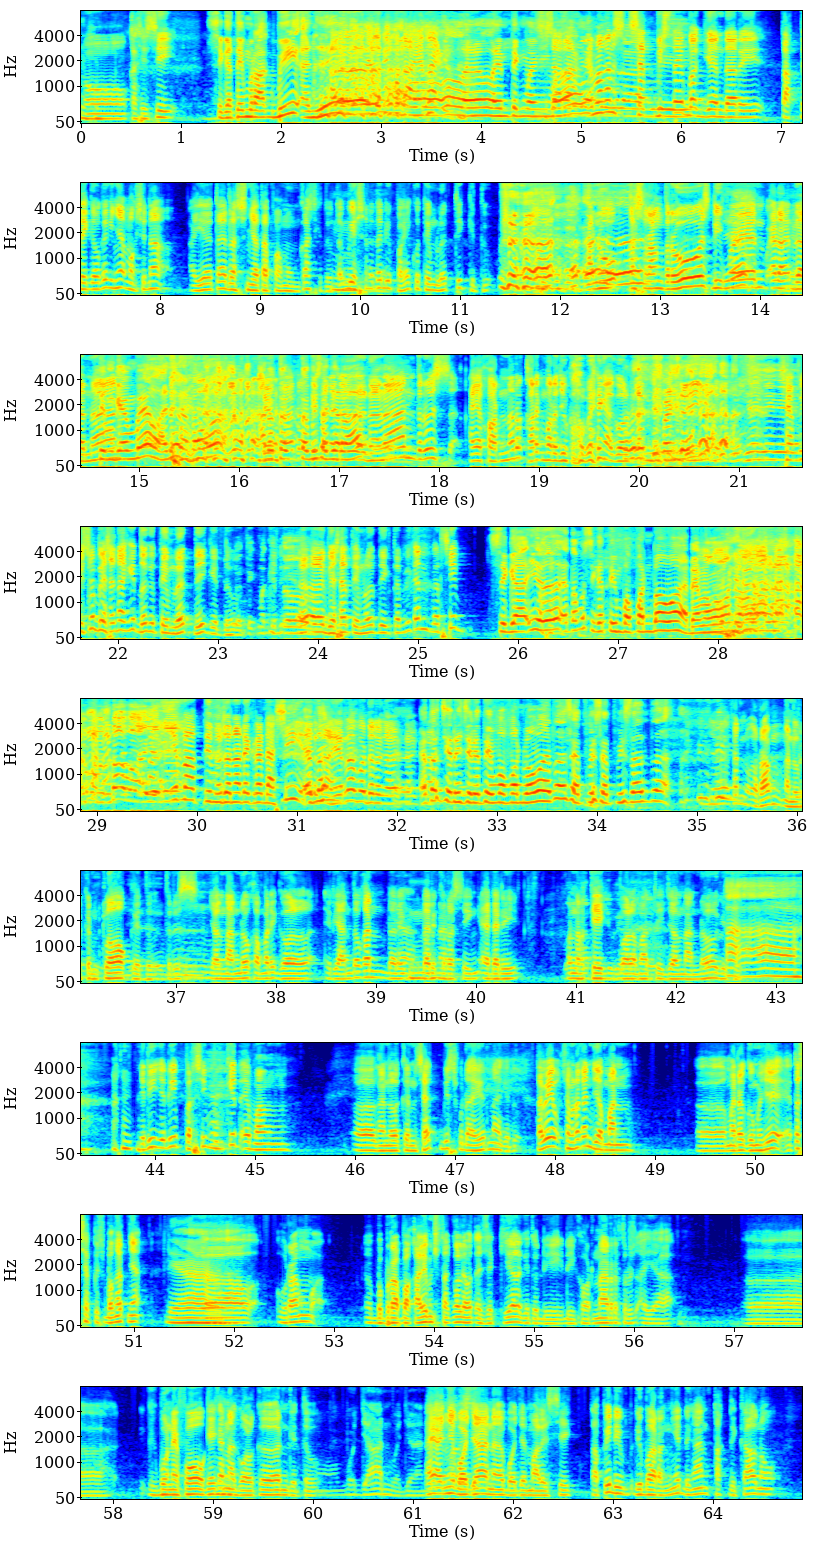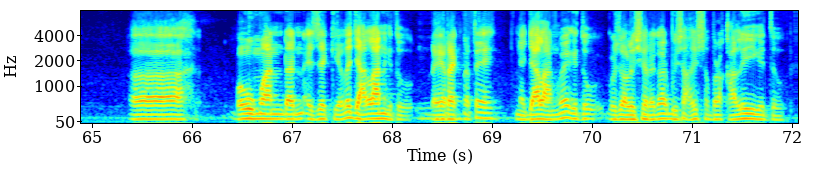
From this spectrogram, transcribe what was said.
No kasih si Siga tim rugby anjing. Jadi pada akhirnya Oh, Lenting main. emang kan set piece teh bagian dari taktik oke nya maksudnya aya teh adalah senjata pamungkas gitu tapi biasanya teh dipakai ku tim letik gitu anu kaserang terus defend ada dana Tim gembel aja enggak tahu. Anu teu bisa nyerang. Dananan terus aya corner karek maraju kabeh ngagolkeun defend deui gitu. Iya, iya, iya. Set piece mah biasanya gitu tim letik gitu. Letik mah gitu. Heeh, biasa tim letik tapi kan Persib Siga ieu eta mah siga tim papan bawah. Ada emang papan bawah. Teman bawa aja Iya mah tim zona degradasi. eta akhirnya bener ka- ka- Eta ciri-ciri tim papan bawah eta set piece set piece eta. ya kan orang ngandalkan clock gitu. Terus Jal Nando kemarin gol Irianto kan dari dari crossing eh dari corner kick bola mati Jal Nando gitu. Ah. jadi jadi Persib mungkin emang eh, ngandalkan set piece pada akhirnya gitu. Tapi sebenarnya kan zaman eh Mario Gomez ya itu set piece bangetnya. Ya. Eh, orang beberapa kali mencetak gol lewat Ezekiel gitu di di corner terus aya eh Bonevo oke kan ngagolkeun gitu. Oh, Bojan, Bojan. Kayaknya Bojan, Bojan Malisik. Tapi di, dibarengi dengan taktikal no eh Bauman dan Ezekiel jalan gitu. Direct nanti nya jalan we gitu. Gonzalo Siregar bisa asis beberapa kali gitu.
